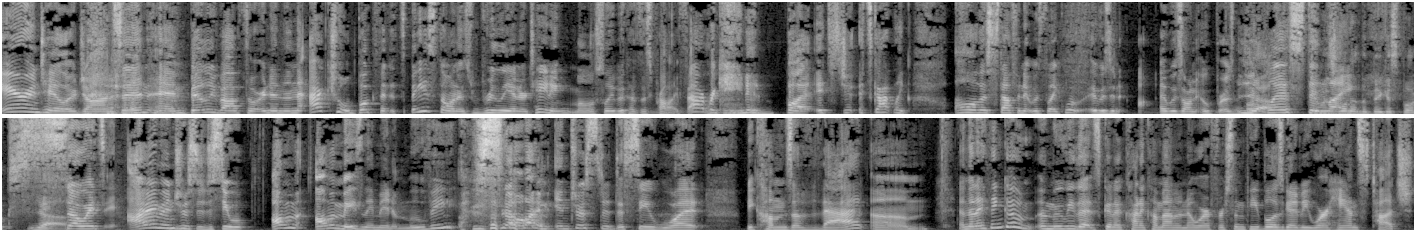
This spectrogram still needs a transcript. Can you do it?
Aaron Taylor Johnson and Billy Bob Thornton, and then the actual book that it's based on is really entertaining, mostly because it's probably fabricated. But it's just it's got like all this stuff, and it was like well, it was an it was on Oprah's book Yeah, list, it was like one of the biggest books. Yeah. so it's I'm interested to see. What, I'm I'm amazed they made a movie, so I'm interested to see what becomes of that. Um, and then I think a, a movie that's going to kind of come out of nowhere for some people is going to be Where Hands Touch,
